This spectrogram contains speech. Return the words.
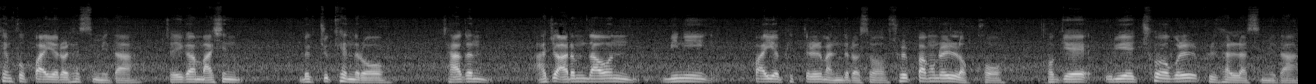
캠프파이어를 했습니다. 저희가 마신 맥주 캔으로 작은 아주 아름다운 미니 파이어 핏들을 만들어서 솔방울을 넣고 거기에 우리의 추억을 불살랐습니다.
